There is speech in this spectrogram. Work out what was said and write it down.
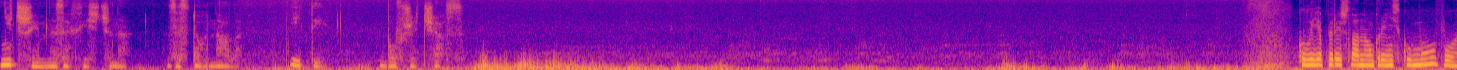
нічим не захищена, застогнала. Іди, бо вже час. Коли я перейшла на українську мову,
